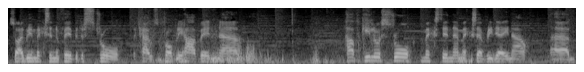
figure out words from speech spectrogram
So I've been mixing a fair bit of straw. The cows are probably having um, half a kilo of straw mixed in their mix every day now. Um,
